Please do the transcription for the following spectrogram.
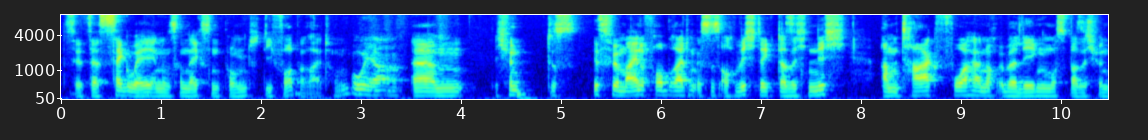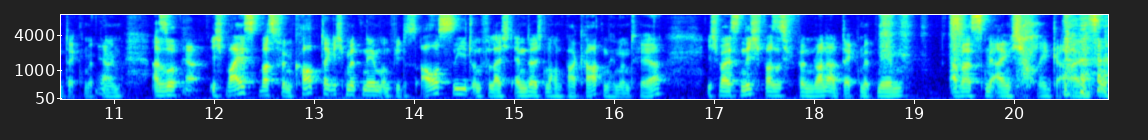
das ist jetzt der Segway in unseren nächsten Punkt, die Vorbereitung. Oh ja. Ähm, ich finde, das ist für meine Vorbereitung ist es auch wichtig, dass ich nicht am Tag vorher noch überlegen muss, was ich für ein Deck mitnehme. Also Ja. ich weiß, was für ein Korbdeck ich mitnehme und wie das aussieht und vielleicht ändere ich noch ein paar Karten hin und her. Ich weiß nicht, was ich für ein Runner-Deck mitnehme, aber ist mir eigentlich auch egal. Also,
